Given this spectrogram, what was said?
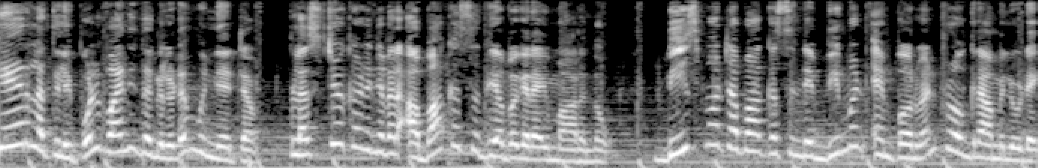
കേരളത്തിൽ ഇപ്പോൾ വനിതകളുടെ മുന്നേറ്റം. പ്ലസ് ടു കഴിഞ്ഞവർ അബാക്കസ് അധ്യാപകരായി മാറുന്നു. ബീസ്മാർട്ട് അബാക്കസിന്റെ വിമൺ എംപവർമെന്റ് പ്രോഗ്രാമിലൂടെ.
